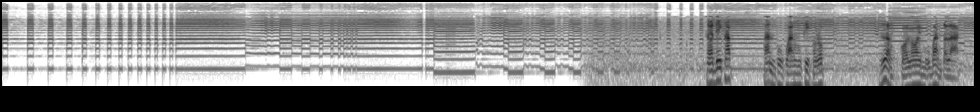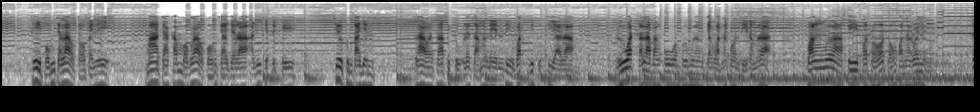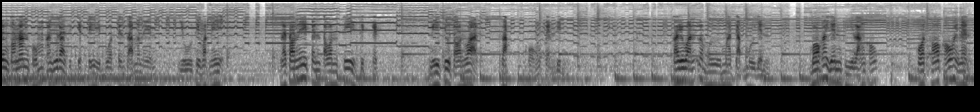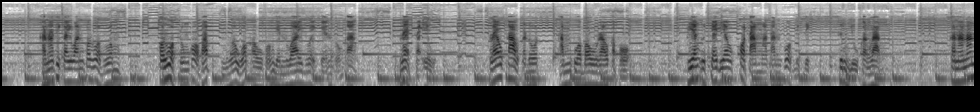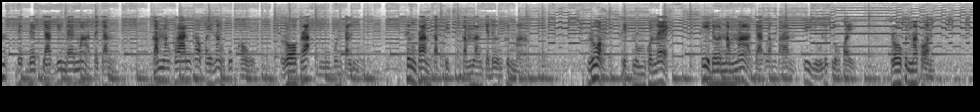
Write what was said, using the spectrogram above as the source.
สวัสดีครับ ท่านผู้ฟังที่เคารพ เรื่องก่อลอยหมู่บ้านตลาด ที่ผมจะเล่าต่อไปนี้ มาจากคำบอกเล่าของชายชราอายุเจ็ดสิบปี ชื่อคุณตาเย็น เล่าให้พระภิกษุและสามเณรที่วัดวิสุทธิยาราม หรือวัดสาราบางปูอำเภอเมืองจังหวัดนครศรีธรรมราชฟังเมื่อปีพศ 2501 ซึ่งตอนนั้นผมอายุได้17 ปีบวชเป็นสามเณรอยู่ที่วัดนี้ และตอนนี้เป็นตอนที่ 11 มีชื่อตอนว่าทรัพย์ของแผ่นดิน ไกวันเอื้อมมือมาจับมือเย็น บอกให้เย็นขี่หลังเขา กอดคอเขาให้แน่น ขณะที่ไกวันก็รวบรวม ก็รวบตรงข้อพับ เหนือหัวเข่าของเย็นไว้ด้วยแขนสองข้าง แนบสะเอว แล้วก้าวกระโดดทำตัวเบาราวกระโปงเพียงอึดใจเดียวก็ตามมาทันพวกเด็กๆ ซึ่งอยู่ข้างล่าง ขณะนั้นเด็กๆจากดินแดนมาแต่จันกำลังคลานเข้าไปนั่งคุกเขา่ารอพระอยู่บนตลิ่ง ซึ่งท่านกับสิทธิ์กำลังจะเดินขึ้นมา ร่วงสิทธิ์หนุ่มคนแรก ที่เดินนำหน้าจากลำธารที่อยู่ลึกลงไปโผล่ขึ้นมาก่อน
